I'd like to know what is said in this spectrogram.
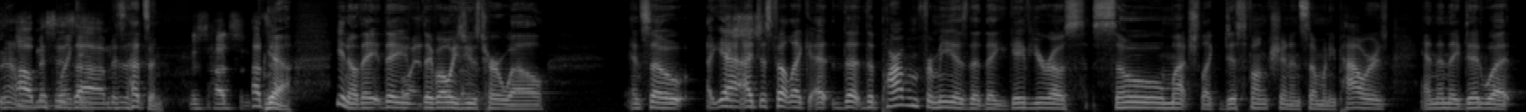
Oh, Mrs., um, Mrs. Hudson. Mrs. Hudson. Hudson. Yeah, you know they they oh, they've always used her well, and so yeah, I just felt like uh, the the problem for me is that they gave Euros so much like dysfunction and so many powers, and then they did what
